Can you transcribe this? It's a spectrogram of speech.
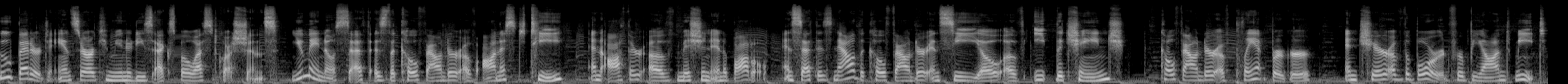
who better to answer our community's Expo West questions? You may know Seth as the co founder of Honest Tea and author of Mission in a Bottle. And Seth is now the co founder and CEO of Eat the Change, co founder of PLNT Burger, and chair of the board for Beyond Meat.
